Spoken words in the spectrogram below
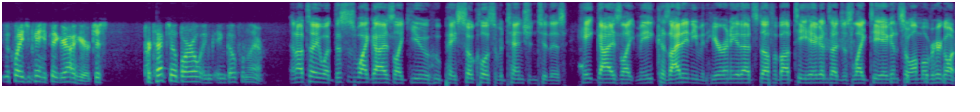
equation can't you figure out here? Just protect Joe Burrow and, and go from there. And I'll tell you what, this is why guys like you who pay so close of attention to this hate guys like me because I didn't even hear any of that stuff about Tee Higgins. I just like Tee Higgins, so I'm over here going,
